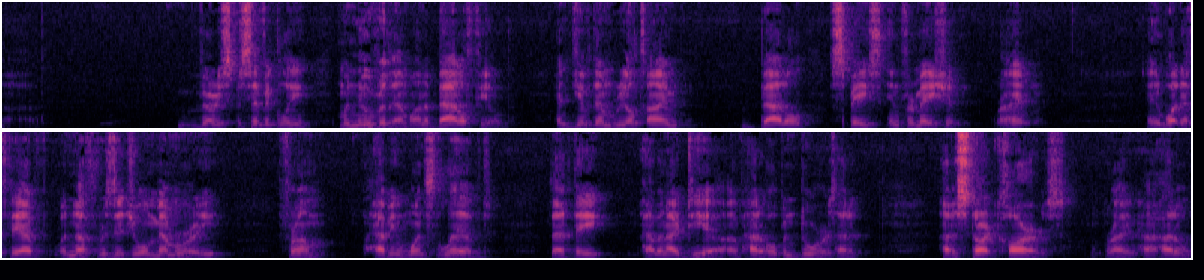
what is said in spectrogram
uh, very specifically maneuver them on a battlefield and give them real time battle space information, right? And what if they have enough residual memory from having once lived that they have an idea of how to open doors, how to how to start cars, right? How, how to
